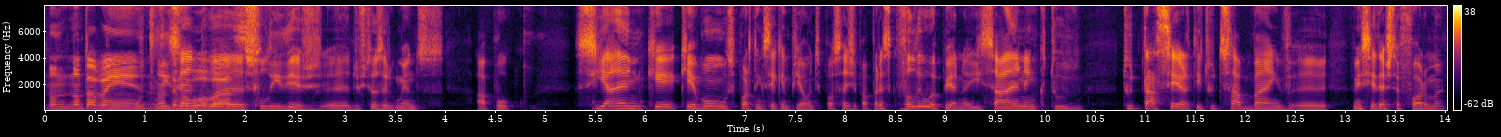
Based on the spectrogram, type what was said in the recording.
não, não está bem, não tem uma utilizando boa a base. solidez eh, dos teus argumentos há pouco, se há ano que é, que é bom o Sporting ser campeão, tipo, ou seja, pá, parece que valeu a pena, e se há ano em que tudo tudo está certo e tudo sabe bem eh, vencer desta forma,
